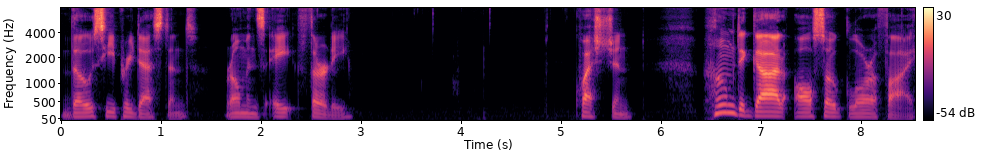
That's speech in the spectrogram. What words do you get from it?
Those he predestined. Romans 8 30. Question Whom did God also glorify?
